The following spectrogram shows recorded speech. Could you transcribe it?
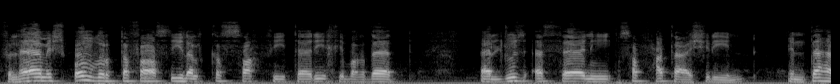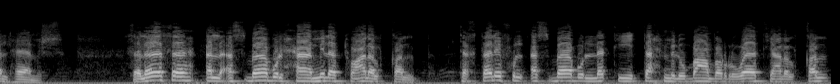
في الهامش انظر تفاصيل القصة في تاريخ بغداد. الجزء الثاني صفحة عشرين. انتهى الهامش. ثلاثة الأسباب الحاملة على القلب. تختلف الأسباب التي تحمل بعض الرواة على القلب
